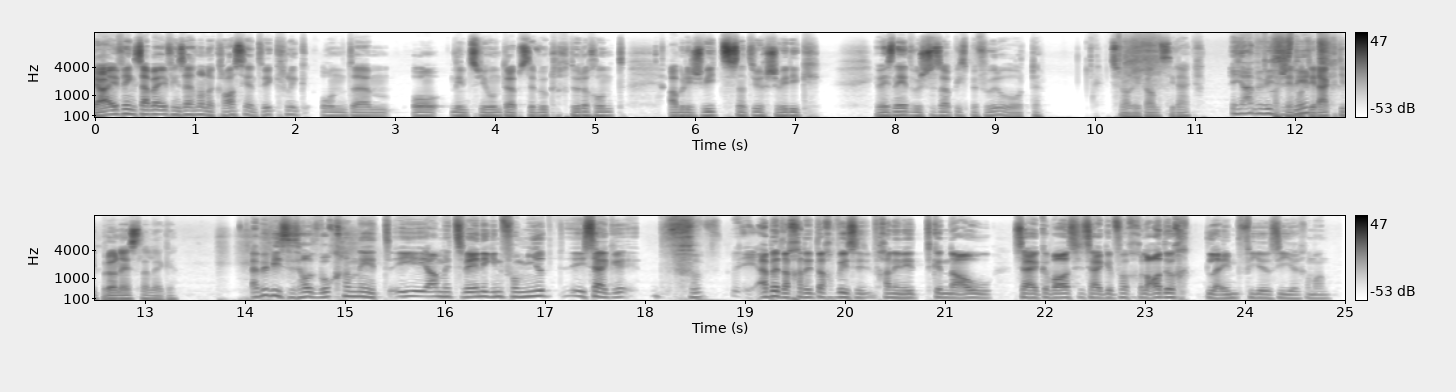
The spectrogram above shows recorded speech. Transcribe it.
Ja, ich finde es eben, ich find's echt noch eine krasse Entwicklung und ähm, auch nimmt es mich unter, ob es dann wirklich durchkommt. Aber in der Schweiz ist es natürlich schwierig. Ich weiß nicht, würdest du so etwas befürworten? Jetzt frage ich ganz direkt. Ja, aber Kannst es nicht. direkt in die Brennnessel legen? Ich weiß es halt wirklich nicht. Ich habe mich zu wenig informiert. Ich sage, eben, da kann ich, da kann ich nicht genau sagen, was. Ich sage einfach, lad euch die impfen, ihr sicher, Mann.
